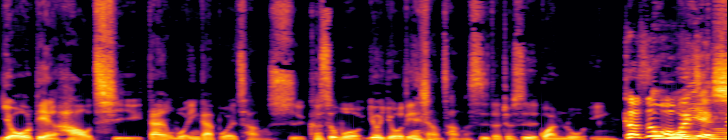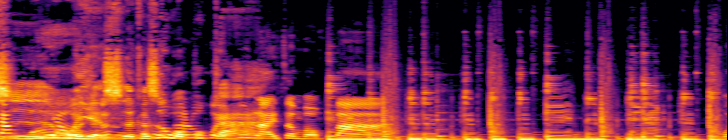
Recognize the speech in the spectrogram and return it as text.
有点好奇，但我应该不会尝试。可是我又有点想尝试的，就是关落音。可是我会也是，我也是，可是我不敢。来怎么办？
